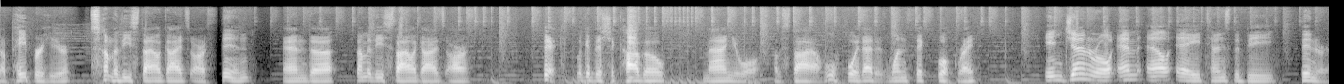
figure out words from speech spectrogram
uh, paper here, some of these style guides are thin, and uh, some of these style guides are thick. Look at this Chicago Manual of Style. Oh boy, that is one thick book, right? In general, MLA tends to be thinner.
